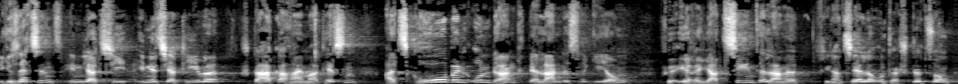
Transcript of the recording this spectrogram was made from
die Gesetzesinitiative Starke Heimat Hessen als groben Undank der Landesregierung für ihre jahrzehntelange finanzielle Unterstützung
